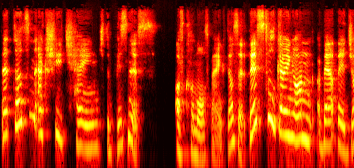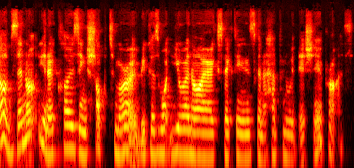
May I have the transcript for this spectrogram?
that doesn't actually change the business of Commonwealth Bank, does it? They're still going on about their jobs. They're not, you know, closing shop tomorrow because what you and I are expecting is going to happen with their share price.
